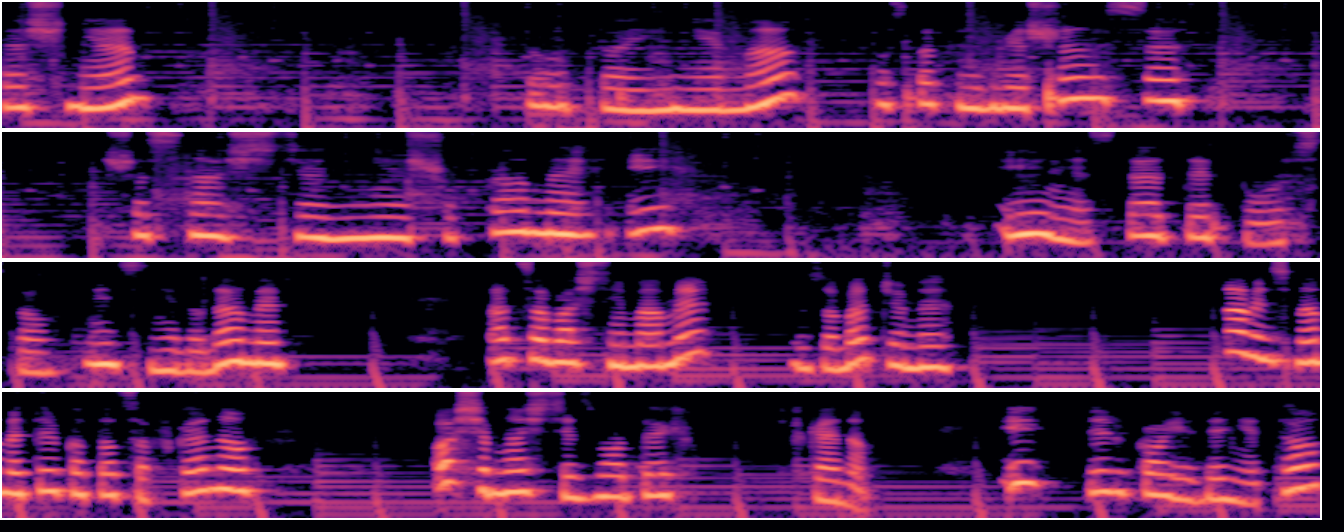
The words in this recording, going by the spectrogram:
też nie. Tutaj nie ma. Ostatnie dwie szanse. 16 nie szukamy i i niestety pusto. Nic nie dodamy. A co właśnie mamy? Zobaczymy. A więc mamy tylko to co w Keno. 18 zł w Keno. I tylko jedynie to.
